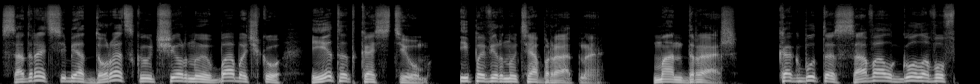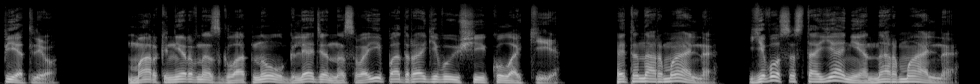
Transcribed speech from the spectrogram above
содрать себя дурацкую черную бабочку и этот костюм и повернуть обратно. Мандраж. Как будто совал голову в петлю. Марк нервно сглотнул, глядя на свои подрагивающие кулаки. Это нормально. Его состояние нормально.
